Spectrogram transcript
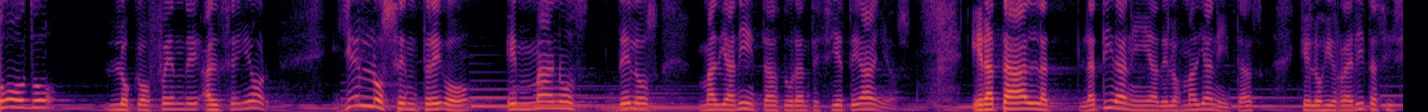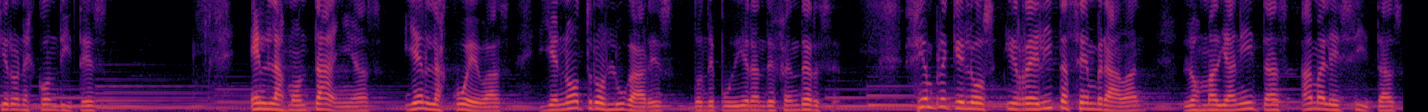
todo lo que ofende al Señor. Y Él los entregó en manos de los madianitas durante siete años. Era tal la, tiranía de los madianitas que los israelitas hicieron escondites en las montañas y en las cuevas y en otros lugares donde pudieran defenderse. Siempre que los israelitas sembraban, los madianitas, amalecitas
